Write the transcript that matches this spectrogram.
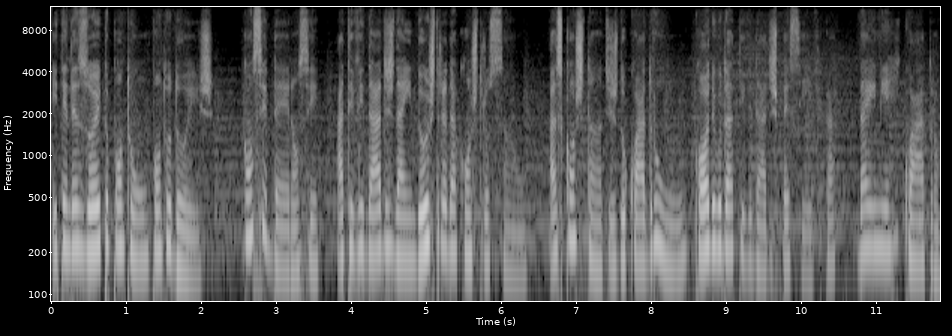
Item 18.1.2 Consideram-se atividades da indústria da construção as constantes do quadro 1, Código da Atividade Específica, da NR4,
